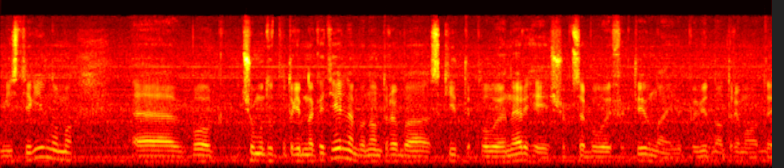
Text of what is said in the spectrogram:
в місті рівному. Е, Бо чому тут потрібна котельня? Бо нам треба скид теплової енергії, щоб це було ефективно і відповідно отримувати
